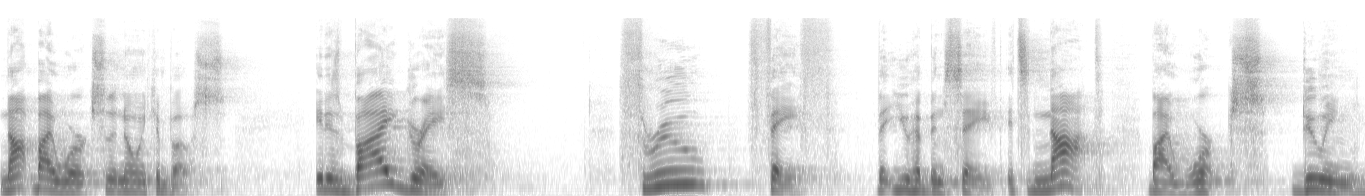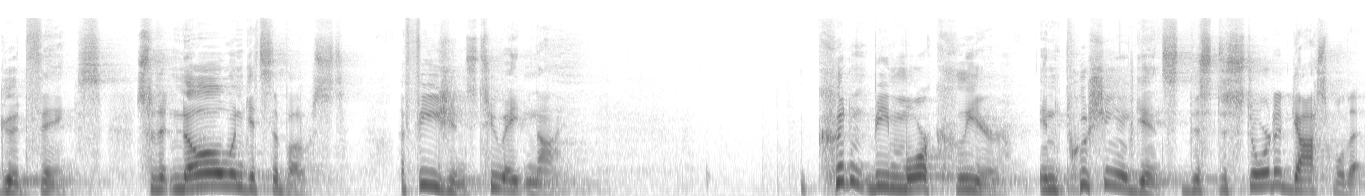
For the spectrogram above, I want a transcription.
not by works, so that no one can boast. It is by grace, through faith, that you have been saved. It's not by works, doing good things, so that no one gets to boast. Ephesians 2 8 and 9. Couldn't be more clear in pushing against this distorted gospel that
